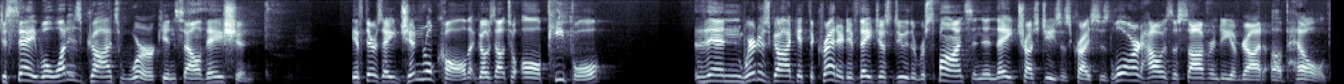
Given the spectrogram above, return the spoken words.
to say, well, what is God's work in salvation? If there's a general call that goes out to all people, then where does God get the credit if they just do the response and then they trust Jesus Christ as Lord? How is the sovereignty of God upheld?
